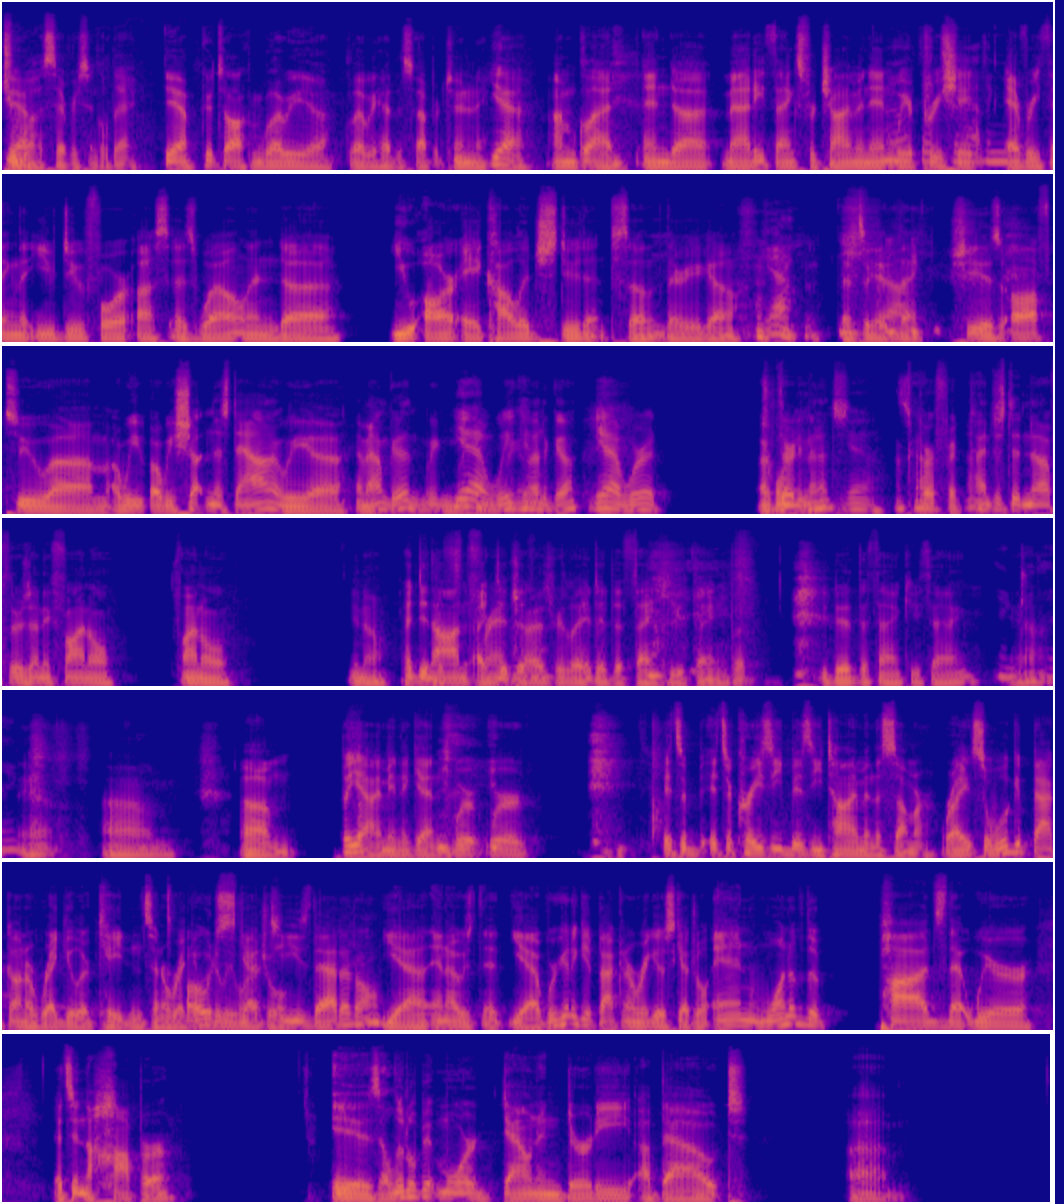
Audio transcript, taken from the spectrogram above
to Yeah. us every single day. Yeah, good talk. I'm glad we uh, glad we had this opportunity. Yeah, I'm glad. And uh, Maddie, thanks for chiming in. Oh, we appreciate everything that you do for us as well. And uh, you are a college student, so there you go. Yeah. That's a Yeah. good thing. She is off to. Um, are we are we shutting this down? Are we? Uh, I mean, I'm good. We can, Yeah, we can, we can let it go. Yeah, we're at Oh, 20 30 minutes. Yeah, that's Okay. perfect. I just didn't know if there's any final final you know, I did the- I did the- non-franchise I did the thank you thing, but You did the thank you thing. Thank yeah, thing. yeah. Um, Um, but yeah, I mean, again, we're we're it's a it's a crazy busy time in the summer, right? So we'll get back on a regular cadence and a regular oh, do we want schedule. to tease that at all? Yeah, and I was uh, yeah, we're gonna get back on a regular schedule. And one of the pods that we're that's in the hopper is a little bit more down and dirty about um,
